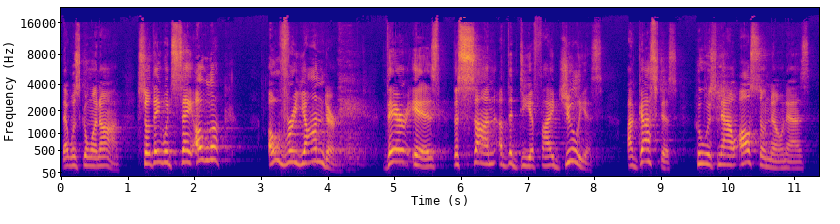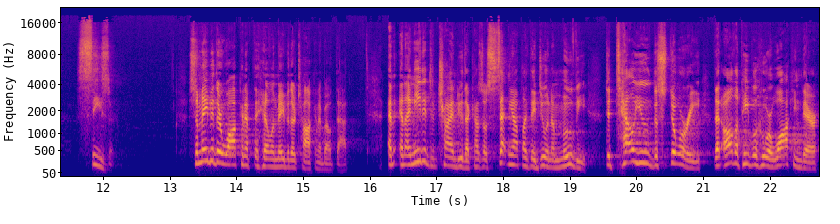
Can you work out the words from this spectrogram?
that was going on. So they would say, oh, look, over yonder, there is the son of the deified Julius, Augustus, who was now also known as Caesar. So maybe they're walking up the hill and maybe they're talking about that. And, and I needed to try and do that because I was setting you up like they do in a movie to tell you the story that all the people who were walking there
